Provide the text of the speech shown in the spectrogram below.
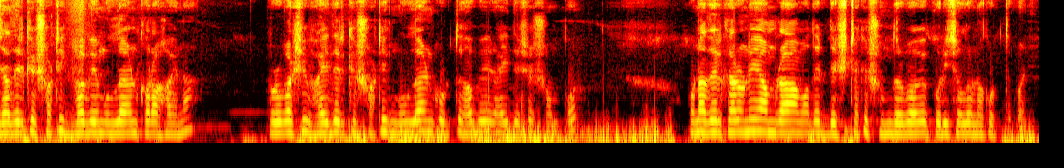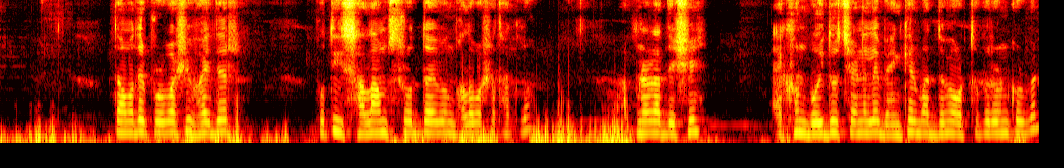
যাদেরকে সঠিকভাবে মূল্যায়ন করা হয় না, প্রবাসী ভাইদেরকে সঠিক মূল্যায়ন করতে হবে এরাই দেশের সম্পদ। ওনাদের কারণেই আমরা আমাদের দেশটাকে সুন্দরভাবে পরিচালনা করতে পারি। তো আমাদের প্রবাসী ভাইদের প্রতি সালাম, শ্রদ্ধা এবং ভালোবাসা থাকল। আপনারা দেশে এখন বৈধ চ্যানেলে ব্যাংকের মাধ্যমে অর্থ প্রেরণ করবেন।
